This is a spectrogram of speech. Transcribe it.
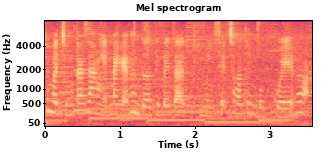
Khi mà chúng ta rang cái mạch đã gần được thì bây giờ mình sẽ cho thêm bột quế vào ạ.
